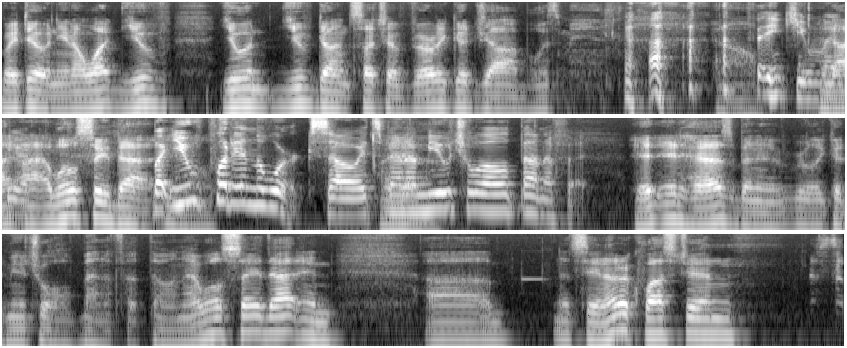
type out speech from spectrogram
We do, and you know what? You've you and you've done such a very good job with me. You know, Thank you, my I, dear. I, will say that. but you you've know, put in the work, so it's been Yeah. a mutual benefit. it it has been a really good mutual benefit, though, and I will say that. And um, let's see, another question. What's the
